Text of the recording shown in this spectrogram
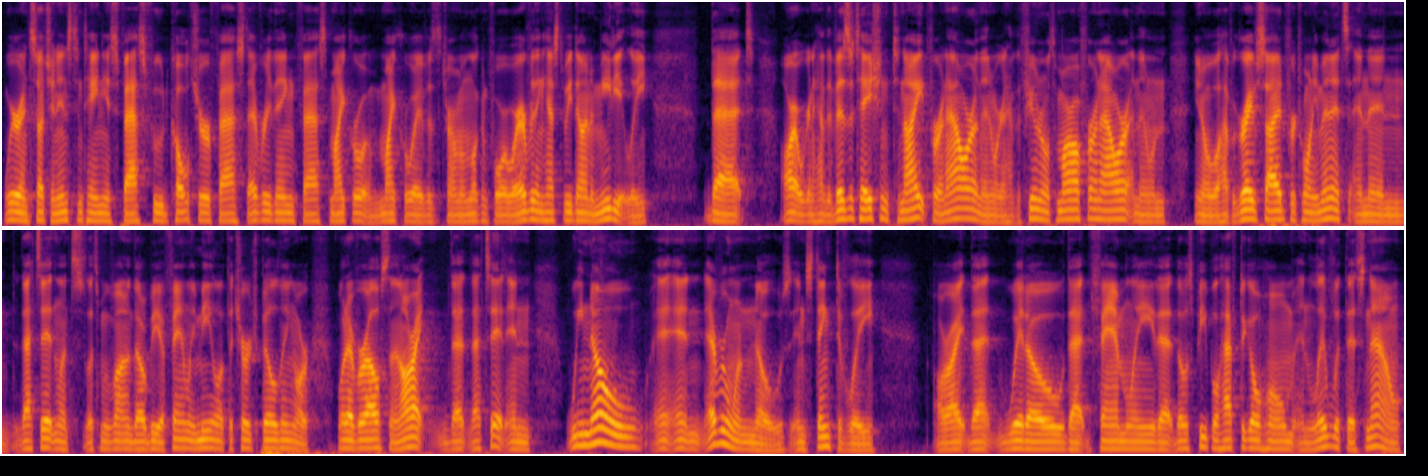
we're in such an instantaneous fast food culture fast everything fast micro microwave is the term i'm looking for where everything has to be done immediately that all right we're to have the visitation tonight for an hour and then we're to have the funeral tomorrow for an hour and then when you know we'll have a graveside for 20 minutes and then that's it and let's let's move on. There'll be a family meal at the church building or whatever else and all right that that's it. And we know and everyone knows instinctively all right that widow that family that those people have to go home and live with this now.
